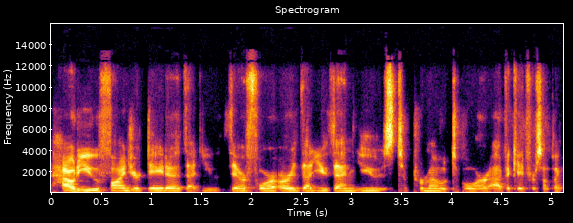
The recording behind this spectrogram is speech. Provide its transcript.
how do you find your data that you therefore or that you then use to promote or advocate for something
